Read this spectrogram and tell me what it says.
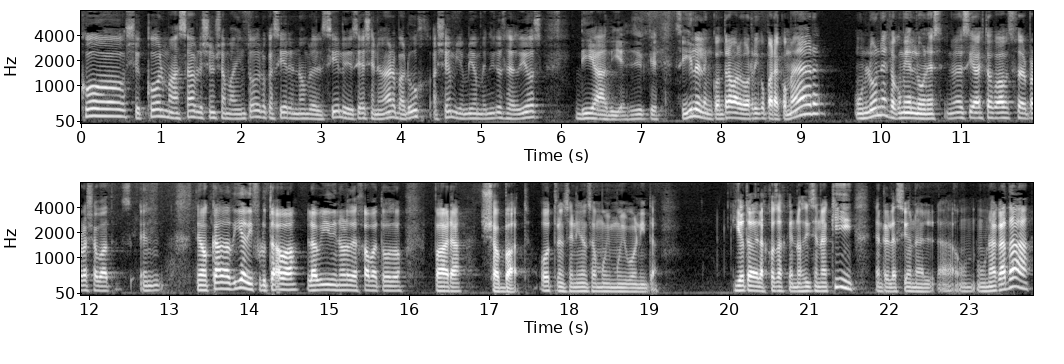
Ko, Shekol, Maasab, Shem Shamaim, todo lo que hacía era en nombre del cielo y decía Shenevar, Baruch, Hashem, bien, bien, bendito sea Dios, día a día. Es decir, que si Ilel encontraba algo rico para comer, un lunes, lo comía el lunes. Y no decía, esto va a ser para Shabbat. En, cada día disfrutaba la vida y no lo dejaba todo para Shabbat. Otra enseñanza muy, muy bonita. Y otra de las cosas que nos dicen aquí en relación a, una gata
